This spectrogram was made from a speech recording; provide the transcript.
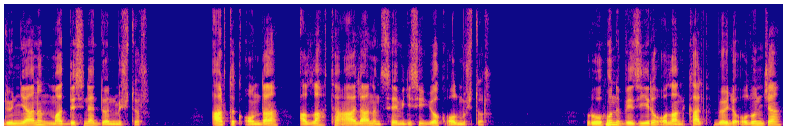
dünyanın maddesine dönmüştür. Artık onda Allah Teala'nın sevgisi yok olmuştur. Ruhun veziri olan kalp böyle olunca,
